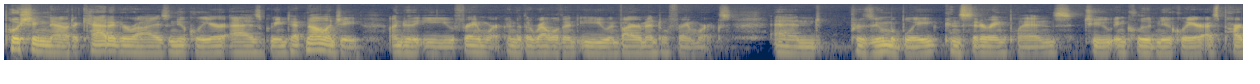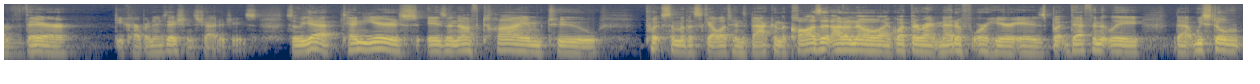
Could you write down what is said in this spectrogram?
pushing now to categorize nuclear as green technology under the EU framework, under the relevant EU environmental frameworks. And presumably considering plans to include nuclear as part of their decarbonization strategies. So, yeah, 10 years is enough time to put some of the skeletons back in the closet. I don't know like what the right metaphor here is, but definitely that we still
